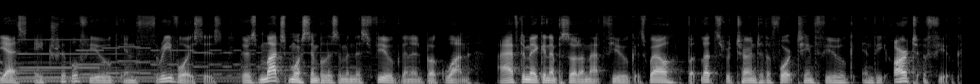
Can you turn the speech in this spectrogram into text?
Yes, a triple fugue in three voices. There's much more symbolism in this fugue than in Book 1. I have to make an episode on that fugue as well, but let's return to the 14th fugue in The Art of Fugue.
